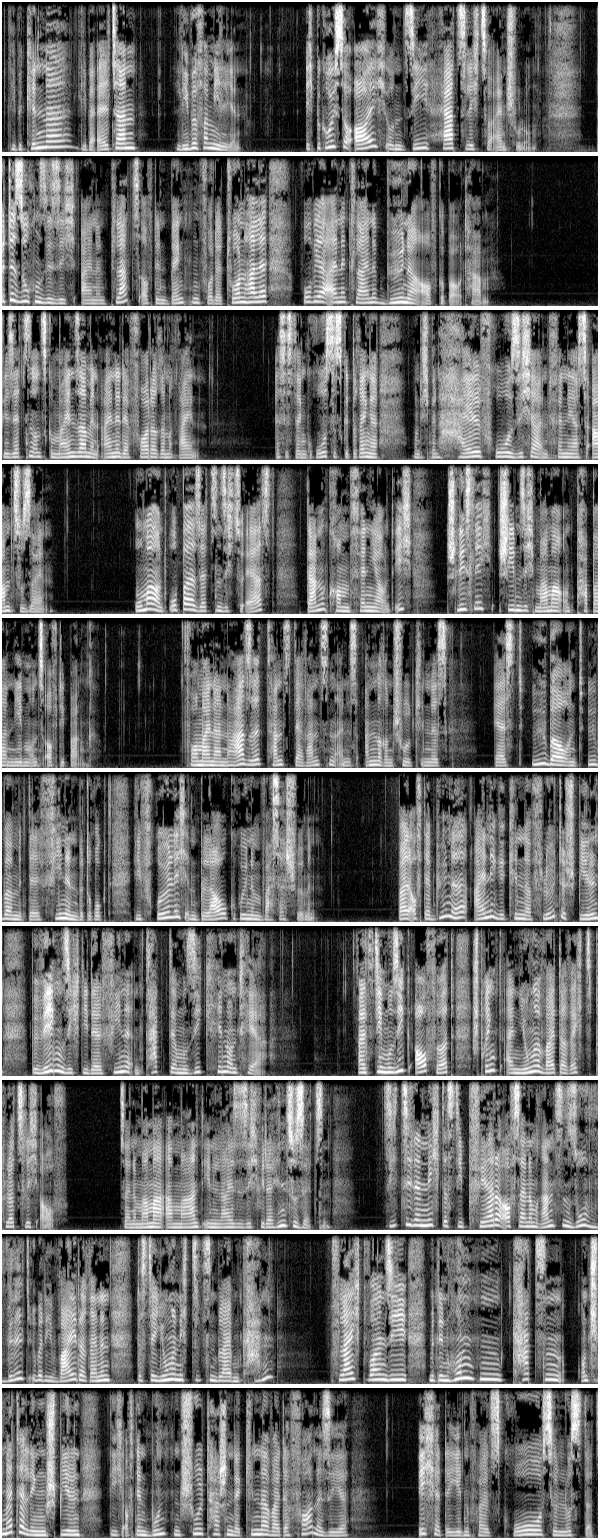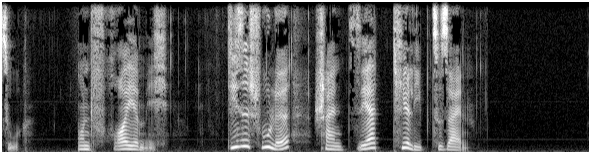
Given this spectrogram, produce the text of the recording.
Liebe Kinder, liebe Eltern, liebe Familien. Ich begrüße euch und Sie herzlich zur Einschulung. Bitte suchen Sie sich einen Platz auf den Bänken vor der Turnhalle, wo wir eine kleine Bühne aufgebaut haben. Wir setzen uns gemeinsam in eine der vorderen Reihen. Es ist ein großes Gedränge, und ich bin heilfroh, sicher in Fenjas Arm zu sein. Oma und Opa setzen sich zuerst, dann kommen Fenja und ich, schließlich schieben sich Mama und Papa neben uns auf die Bank. Vor meiner Nase tanzt der Ranzen eines anderen Schulkindes. Er ist über und über mit Delfinen bedruckt, die fröhlich in blau-grünem Wasser schwimmen. Weil auf der Bühne einige Kinder Flöte spielen, bewegen sich die Delfine im Takt der Musik hin und her. Als die Musik aufhört, springt ein Junge weiter rechts plötzlich auf. Seine Mama ermahnt ihn leise, sich wieder hinzusetzen. Sieht sie denn nicht, dass die Pferde auf seinem Ranzen so wild über die Weide rennen, dass der Junge nicht sitzen bleiben kann? Vielleicht wollen sie mit den Hunden, Katzen und Schmetterlingen spielen, die ich auf den bunten Schultaschen der Kinder weiter vorne sehe. Ich hätte jedenfalls große Lust dazu und freue mich. Diese Schule scheint sehr tierlieb zu sein.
